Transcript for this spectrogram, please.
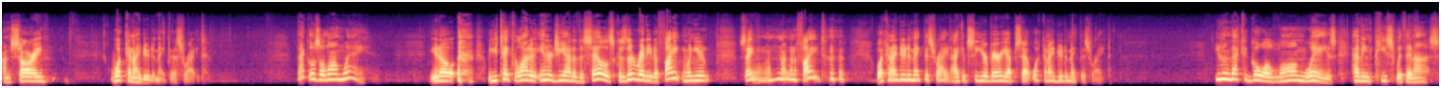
I'm sorry. What can I do to make this right? That goes a long way. You know, you take a lot of energy out of the cells because they're ready to fight. And when you say, I'm not going to fight, what can I do to make this right? I could see you're very upset. What can I do to make this right? You know, that could go a long ways, having peace within us,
